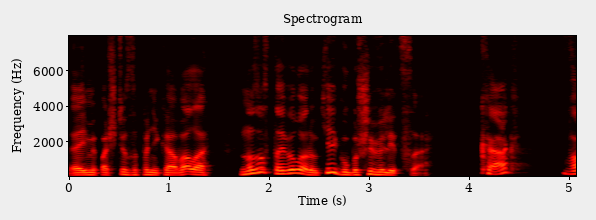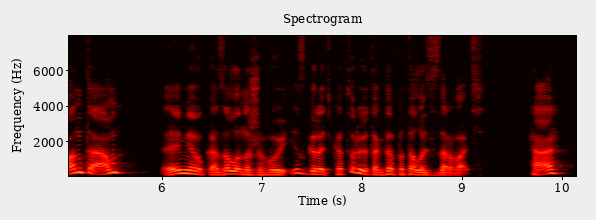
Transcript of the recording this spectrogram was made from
Эйми почти запаниковала, но заставила руки и губы шевелиться. «Как? Вон там?» Эми указала на живую изгородь, которую тогда пыталась взорвать. «А?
